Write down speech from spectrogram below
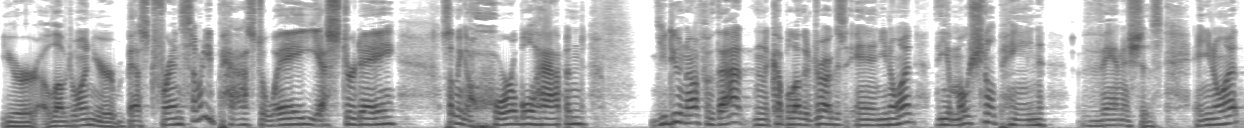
Your loved one, your best friend, somebody passed away yesterday, something horrible happened. You do enough of that and a couple other drugs, and you know what? The emotional pain vanishes. And you know what?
